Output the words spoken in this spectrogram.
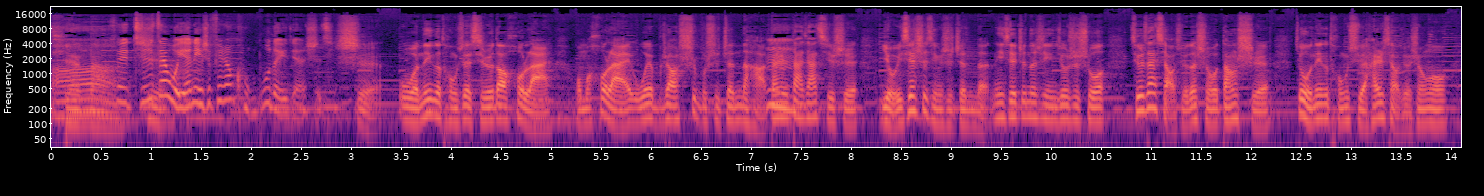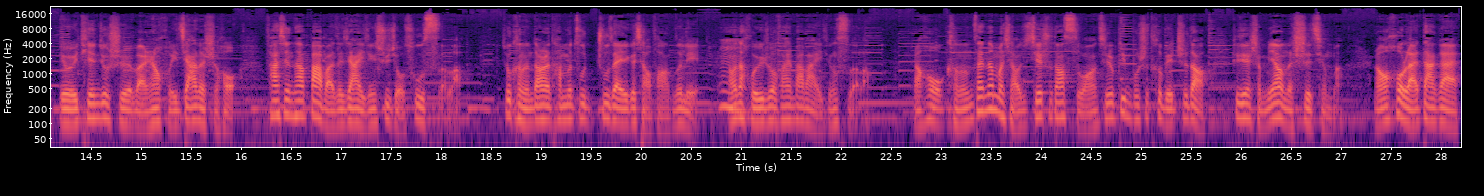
天哪啊所以其实在我眼里是非常恐怖的一件事情。是我那个同学，其实到后来，我们后来我也不知道是不是真的哈，但是嗯大家其实有一些事情是真的，那些真的事情就是说，其实，在小学的时候，当时就我那个同学还是小学生哦，有一天就是晚上回家的时候，发现他爸爸在家已经酗酒猝死了，就可能当时他们住住在一个小房子里，然后他回去之后发现爸爸已经死了。然后可能在那么小就接触到死亡，其实并不是特别知道是件什么样的事情嘛。然后后来大概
